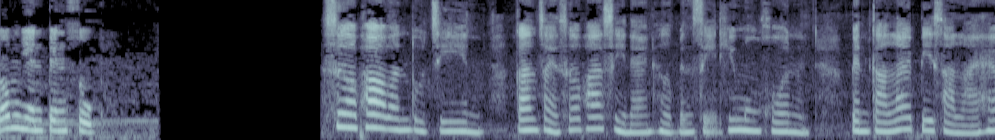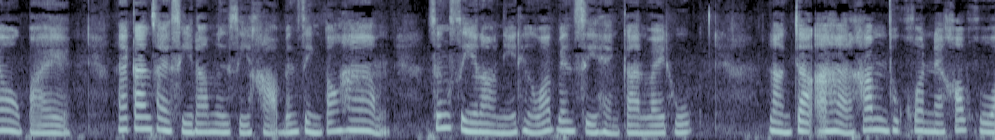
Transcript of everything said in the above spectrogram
ร่มเย็นเป็นสุข เสื้อผ้าวันตุจีน การใส่เสื้อผ้าสีแดงถือเป็นสีที่มงคล เป็นการไล่ปีศาจร้ายให้ออกไป และการใส่สีดำหรือสีขาวเป็นสิ่งต้องห้าม ซึ่งสีเหล่านี้ถือว่าเป็นสีแห่งการไว้ทุกข์ หลังจากอาหารค่ำทุกคนในครอบครัว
